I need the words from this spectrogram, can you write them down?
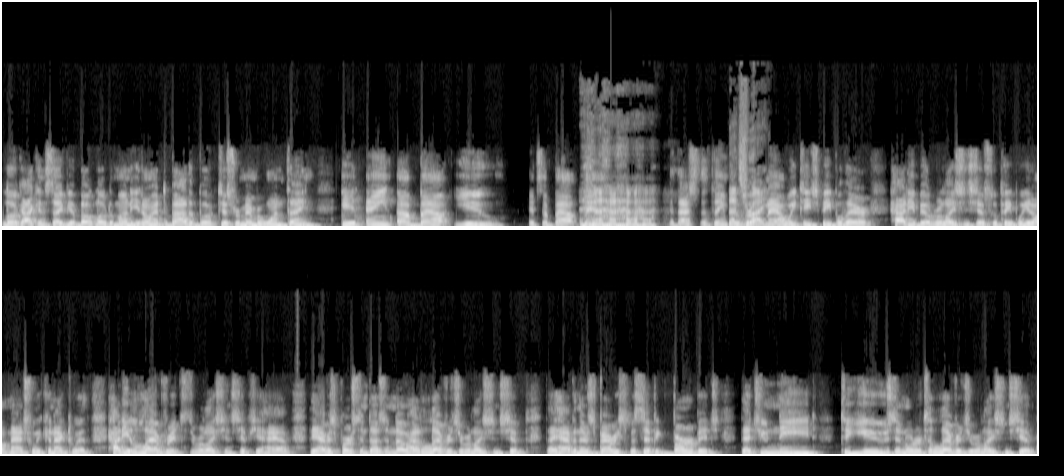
look, I can save you a boatload of money. You don't have to buy the book. Just remember one thing it ain't about you, it's about them. and that's the theme that's right. now. We teach people there how do you build relationships with people you don't naturally connect with? How do you leverage the relationships you have? The average person doesn't know how to leverage a relationship they have. And there's very specific verbiage that you need to use in order to leverage a relationship.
